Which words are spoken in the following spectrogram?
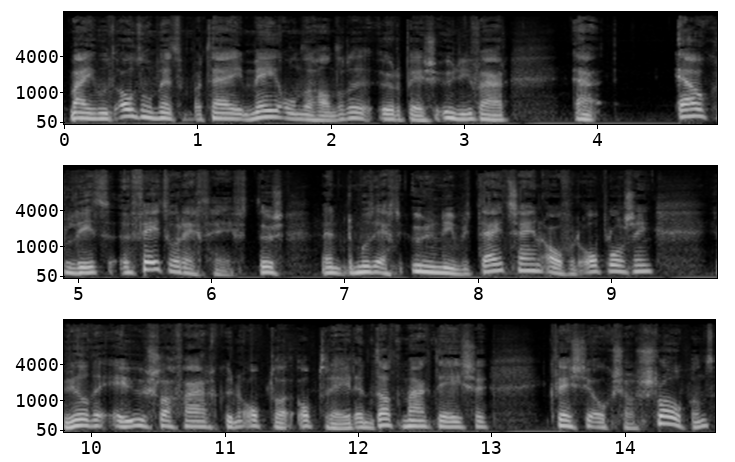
Maar je moet ook nog met een partij mee onderhandelen, de Europese Unie... waar elk lid een vetorecht heeft. Dus er moet echt unanimiteit zijn over de oplossing. Wil de EU slagvaardig kunnen optreden? En dat maakt deze kwestie ook zo slopend.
